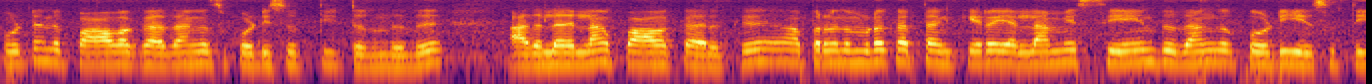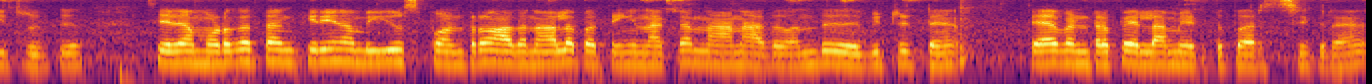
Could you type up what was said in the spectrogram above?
போட்டு அந்த பாவக்காய் தாங்க கொடி சுற்றிட்டு இருந்தது. அதில் எல்லாம் பாவக்காய் இருக்குது அப்புறம் இந்த முடக்கத்தாங்கீரை எல்லாமே சேர்ந்து தாங்க கொடியை சுற்றிட்டு இருக்கு. சரி முடக்கத்தாங்கீரையும் நம்ம யூஸ் பண்ணுறோம் அதனால் பார்த்தீங்கன்னாக்கா நான் அதை வந்து விட்டுட்டேன். தேவைன்றப்ப எல்லாமே எடுத்து பறிச்சிக்கிறேன்.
